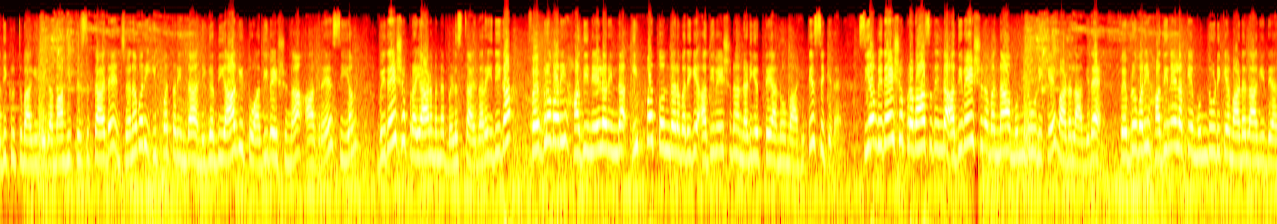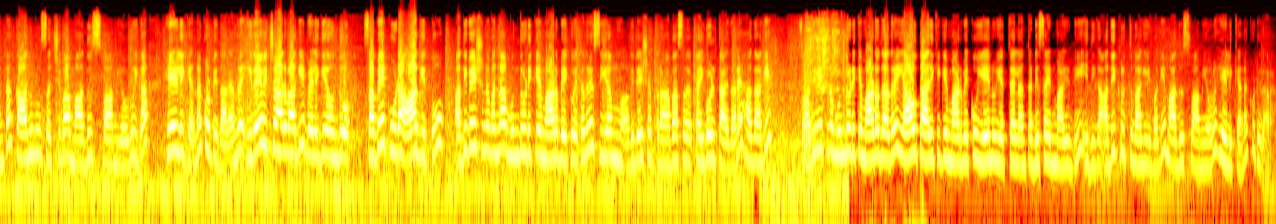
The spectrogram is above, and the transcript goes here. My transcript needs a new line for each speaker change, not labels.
ಅಧಿಕೃತವಾಗಿ ಇದೀಗ ಮಾಹಿತಿ ಸಿಗ್ತಾ ಇದೆ ಜನವರಿ ಇಪ್ಪತ್ತರಿಂದ ನಿಗದಿಯಾಗಿತ್ತು ಅಧಿವೇಶನ, ಆದ್ರೆ ಸಿಎಂ ವಿದೇಶ ಪ್ರಯಾಣವನ್ನ ಬೆಳೆಸ್ತಾ ಇದ್ದಾರೆ. ಇದೀಗ ಫೆಬ್ರವರಿ ಹದಿನೇಳರಿಂದ ಇಪ್ಪತ್ತೊಂದರವರೆಗೆ ಅಧಿವೇಶನ ನಡೆಯುತ್ತೆ ಅನ್ನೋ ಮಾಹಿತಿ ಸಿಕ್ಕಿದೆ. ಸಿಎಂ ವಿದೇಶ ಪ್ರವಾಸದಿಂದ ಅಧಿವೇಶನವನ್ನ ಮುಂದೂಡಿಕೆ ಮಾಡಲಾಗಿದೆ. ಫೆಬ್ರವರಿ ಹದಿನೇಳಕ್ಕೆ ಮುಂದೂಡಿಕೆ ಮಾಡಲಾಗಿದೆ ಅಂತ ಕಾನೂನು ಸಚಿವ ಮಾಧುಸ್ವಾಮಿ ಅವರು ಈಗ ಹೇಳಿಕೆಯನ್ನ ಕೊಟ್ಟಿದ್ದಾರೆ. ಅಂದ್ರೆ ಇದೇ ವಿಚಾರವಾಗಿ ಬೆಳಿಗ್ಗೆ ಒಂದು ಸಭೆ ಕೂಡ ಆಗಿತ್ತು. ಅಧಿವೇಶನವನ್ನ ಮುಂದೂಡಿಕೆ ಮಾಡಬೇಕು. ಯಾಕಂದ್ರೆ ಸಿಎಂ ವಿದೇಶ ಪ್ರವಾಸ ಕೈಗೊಳ್ತಾ ಇದ್ದಾರೆ. ಹಾಗಾಗಿ ಸೊ ಅಧಿವೇಶನ ಮುಂದೂಡಿಕೆ ಮಾಡೋದಾದ್ರೆ ಯಾವ ತಾರೀಕಿಗೆ ಮಾಡಬೇಕು, ಏನು ಎತ್ತ ಇಲ್ಲ ಅಂತ ಡಿಸೈಡ್ ಮಾಡಿ. ಇದೀಗ ಅಧಿಕೃತವಾಗಿ ಈ ಬಗ್ಗೆ ಮಾಧುಸ್ವಾಮಿ ಅವರು ಹೇಳಿಕೆಯನ್ನು ಕೊಟ್ಟಿದ್ದಾರೆ.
